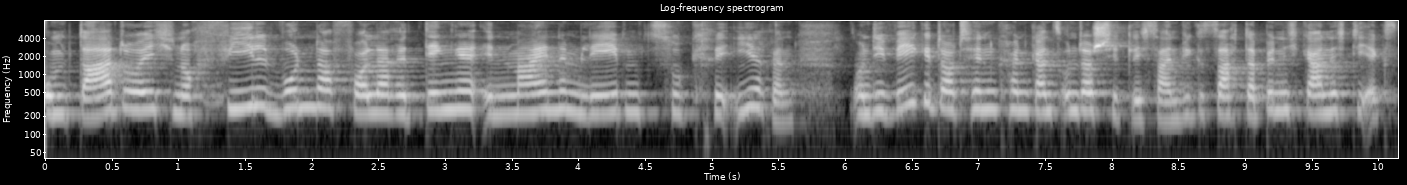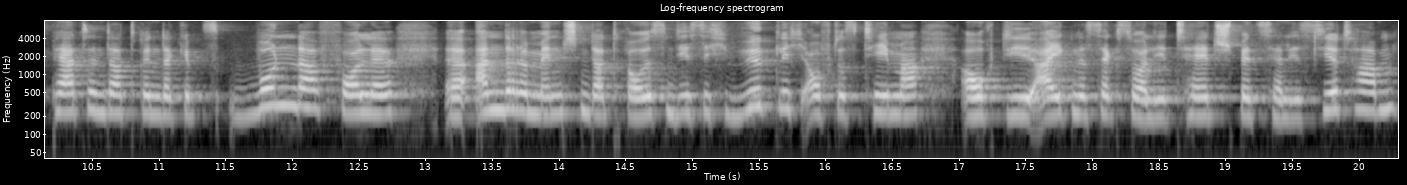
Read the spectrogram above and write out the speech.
um dadurch noch viel wundervollere Dinge in meinem Leben zu kreieren. Und die Wege dorthin können ganz unterschiedlich sein. Wie gesagt, da bin ich gar nicht die Expertin da drin. Da gibt es wundervolle äh, andere Menschen da draußen, die sich wirklich auf das Thema auch die eigene Sexualität spezialisiert haben.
